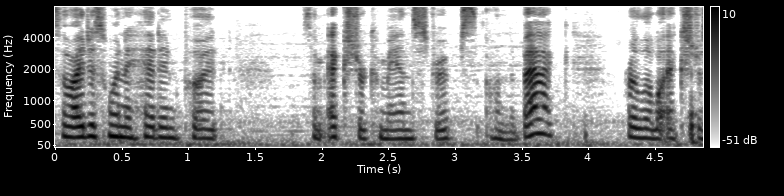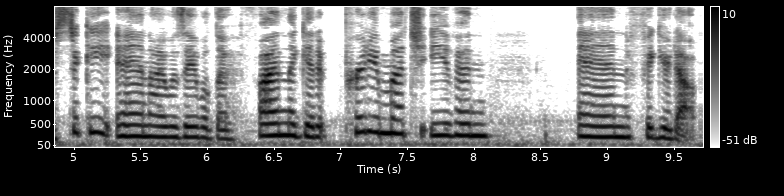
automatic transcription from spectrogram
So I just went ahead and put some extra command strips on the back for a little extra sticky and I was able to finally get it pretty much even and figured out.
